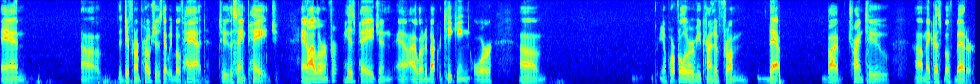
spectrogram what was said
and uh, the different approaches that we both had to the same page. And I learned from his page, and, and I learned about critiquing or, um, you know, portfolio review kind of from that by trying to uh, make us both better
